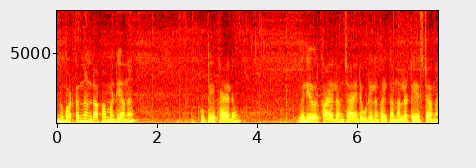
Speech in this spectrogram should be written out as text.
ഇത് പെട്ടെന്ന് ഉണ്ടാക്കാൻ വേണ്ടിയാണ് കുട്ടികൾക്കായാലും വലിയവർക്കായാലും ചായന്റെ കൂടെയെല്ലാം കഴിക്കാൻ നല്ല ടേസ്റ്റാണ്.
